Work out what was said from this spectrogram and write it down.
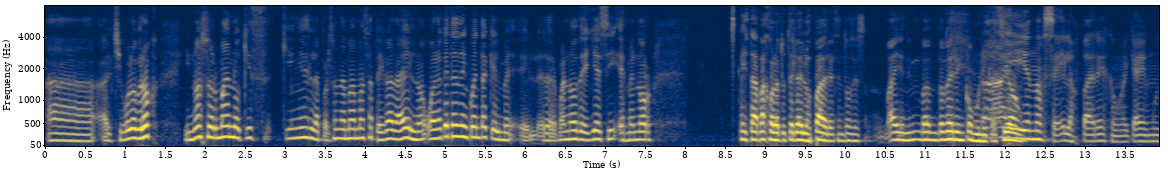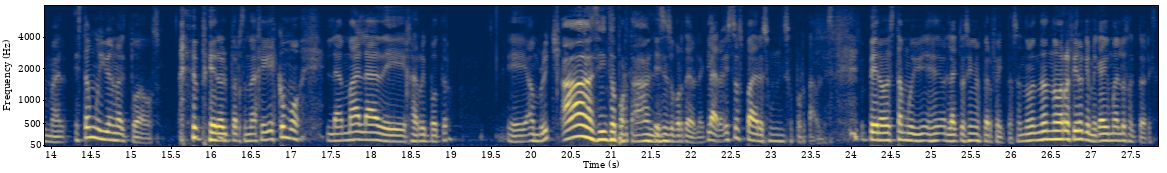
a- al chivolo Brock y no a su hermano, que es quién es la persona más, más apegada a él, ¿no? Bueno, que tener en cuenta que el, el- hermano de Jesse es menor, está bajo la tutela de los padres, entonces hay- va, a haber incomunicación. Ay, no sé, los padres como me caen muy mal. Están muy bien actuados. pero el personaje es como la mala de Harry Potter, eh, Umbridge. Ah, sí, insoportable. Es insoportable, claro. Estos padres son insoportables. Pero está muy bien, la actuación es perfecta. O sea, no, no, no me refiero a que me caigan mal los actores.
